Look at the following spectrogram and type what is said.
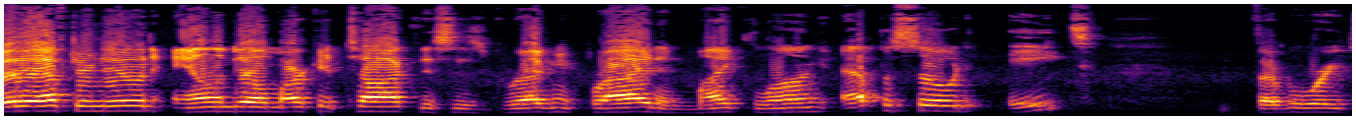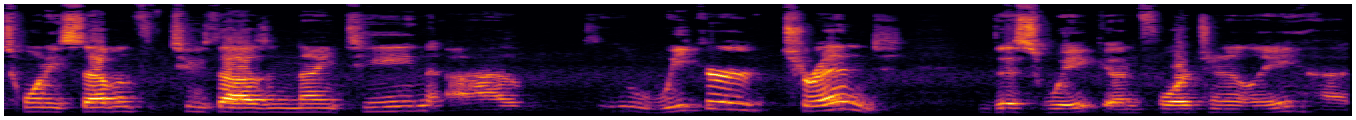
Good afternoon, Allendale Market Talk. This is Greg McBride and Mike Lung, episode 8, February 27th, 2019. Uh, weaker trend this week, unfortunately, uh,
